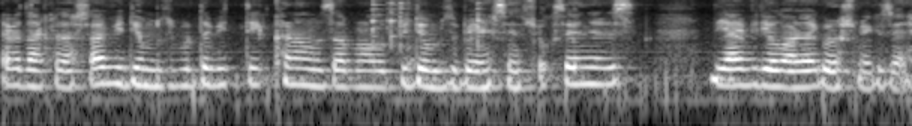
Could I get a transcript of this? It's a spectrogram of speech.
Evet arkadaşlar videomuz burada bitti. Kanalımıza abone olup videomuzu beğenirseniz çok seviniriz. Diğer videolarda görüşmek üzere.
